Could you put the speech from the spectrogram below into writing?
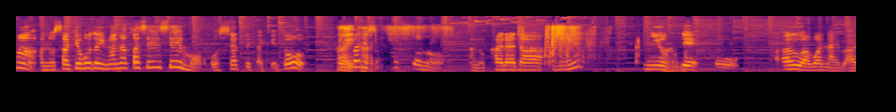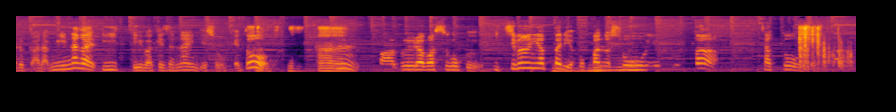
まあ、あの先ほど今中先生もおっしゃってたけどやっぱりその人の,、あの体のねによってこう、合う合わないはあるからみんながいいっていうわけじゃないんでしょうけど、はい。うん、油はすごく一番やっぱり他の醤油とか砂糖とか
